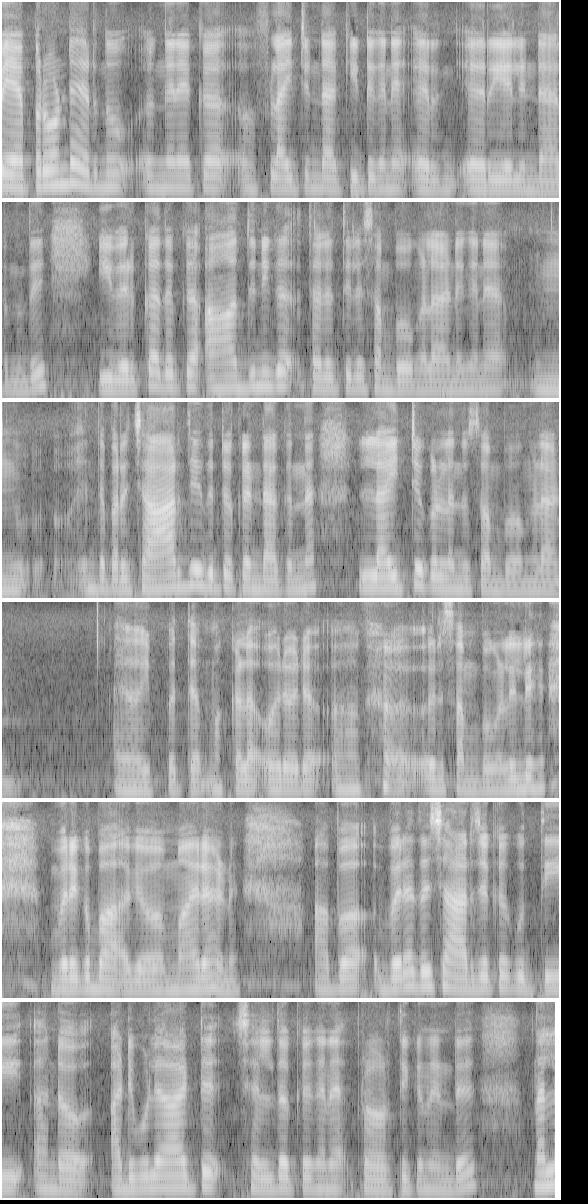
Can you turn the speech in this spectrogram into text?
പേപ്പർ കൊണ്ടായിരുന്നു ഇങ്ങനെയൊക്കെ ഫ്ലൈറ്റ് ഉണ്ടാക്കിയിട്ട് ഇങ്ങനെ എറി എറിയലുണ്ടായിരുന്നത്. ഇവർക്ക് അതൊക്കെ ആധുനിക തലത്തിലെ സംഭവങ്ങളാണ്. ഇങ്ങനെ എന്താ പറയുക ചാർജ് ചെയ്തിട്ടൊക്കെ ഉണ്ടാക്കുന്ന ലൈറ്റൊക്കെ ഉള്ള സംഭവങ്ങളാണ്. ഇപ്പോഴത്തെ മക്കളെ ഓരോരോ ഒരു സംഭവങ്ങളിൽ ഇവരൊക്കെ ഭാഗ്യവന്മാരാണ്. അപ്പോൾ ഇവരത് ചാർജൊക്കെ കുത്തി എന്തോ അടിപൊളിയായിട്ട് ചിലതൊക്കെ ഇങ്ങനെ പ്രവർത്തിക്കുന്നുണ്ട്. നല്ല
